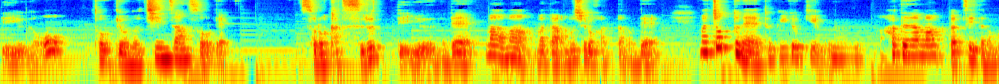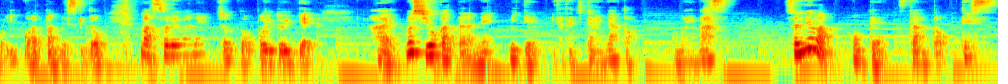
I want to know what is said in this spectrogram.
ていうのを東京の椿山荘でソロ活するっていうので、まあまあ、また面白かったので、まあちょっとね、時々、うん、ハテナマークがついたのも一個あったんですけど、まあそれはね、ちょっと置いといて、はい。もしよかったらね、見ていただきたいなと思います。それでは本編スタートです。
